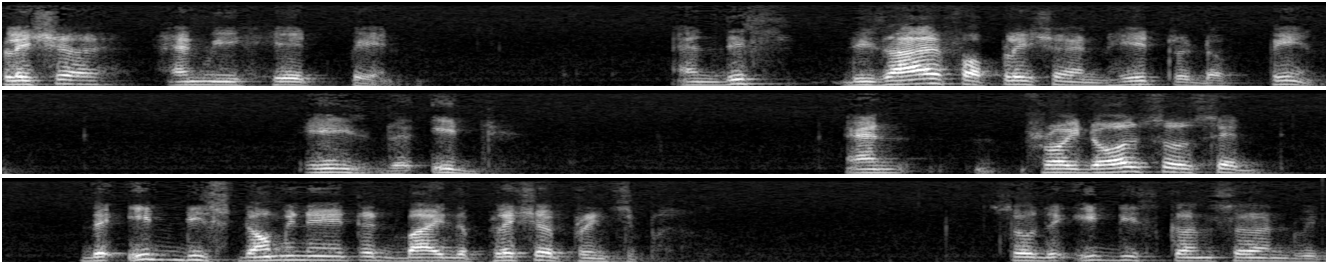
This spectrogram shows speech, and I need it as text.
pleasure and we hate pain. And this desire for pleasure and hatred of pain is the id. And Freud also said the id is dominated by the pleasure principle. So the id is concerned with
